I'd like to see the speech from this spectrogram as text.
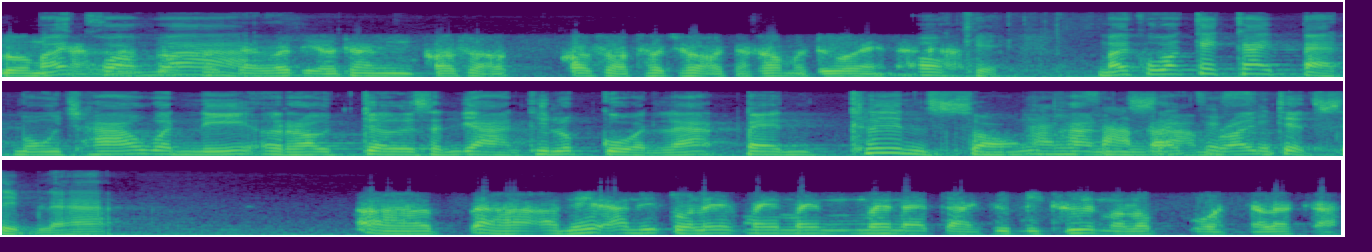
รวมหมายกันความแล้วก็ว่า เข้าใจว่าเดี๋ยวทางกสกสทชจะเข้ามาด้วยนะโอครับ เค หมายความว่าใกล้ ๆ 8 โมงเช้าวันนี้เราเจอสัญญาณที่รบกวนแล้ว เป็นคลื่น 2,370 แล้วฮะอ่าอ่าอันนี้อันนี้ตัวเลขไม่ไม่ไม่แน่ใจคือมีคลื่นมารบกวนกันแล้วกัน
